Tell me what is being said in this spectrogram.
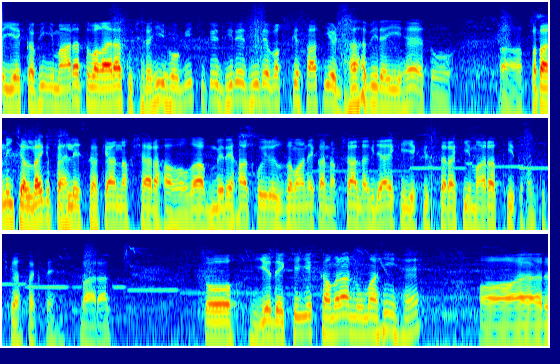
ये कभी इमारत वगैरह कुछ रही होगी क्योंकि धीरे धीरे वक्त के साथ ये ढह भी रही है तो आ, पता नहीं चल रहा है कि पहले इसका क्या नक्शा रहा होगा। अब मेरे हाथ कोई उस ज़माने का नक्शा लग जाए कि ये किस तरह की इमारत थी तो हम कुछ कह सकते हैं बहरहाल। तो ये देखिए ये कमरा नुमा ही है और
